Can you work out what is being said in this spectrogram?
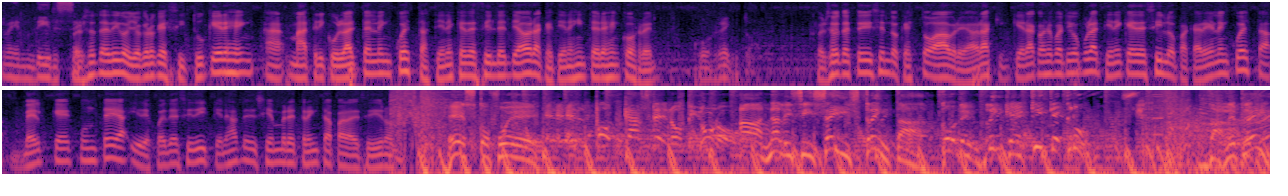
rendirse. Por eso te digo, yo creo que si tú quieres matricularte en la encuesta, tienes que decir desde ahora que tienes interés en correr. Correcto. Por eso te estoy diciendo que esto abre. Ahora, quien quiera correr el Partido Popular tiene que decirlo para caer en la encuesta, ver qué puntea y después decidir. Tienes hasta diciembre 30 para decidir o no. Esto fue el, podcast de Notiuno. Análisis 630 con Enrique Quique Cruz. Dale play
